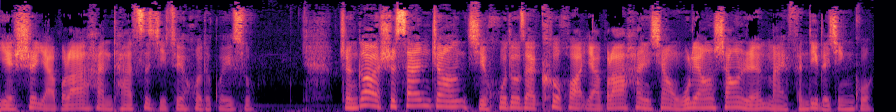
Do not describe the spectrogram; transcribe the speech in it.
也是亚伯拉罕他自己最后的归宿。整个二十三章几乎都在刻画亚伯拉罕向无良商人买坟地的经过。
